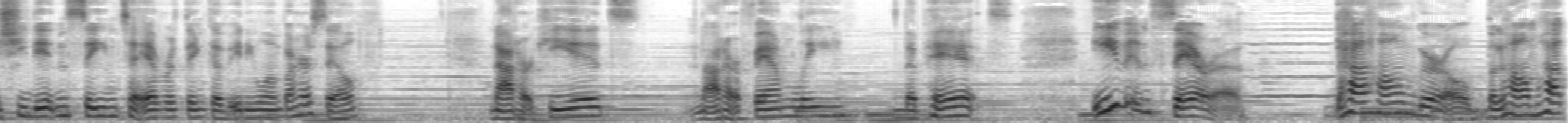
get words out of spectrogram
she didn't seem to ever think of anyone but herself, not her kids, not her family, the pets, even Sarah, her homegirl, the home, her,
